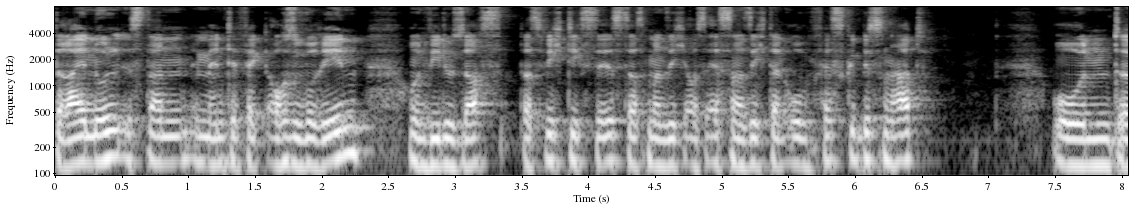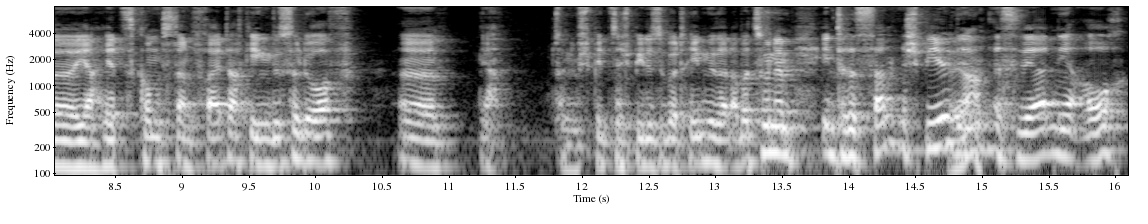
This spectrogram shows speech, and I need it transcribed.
3-0 ist dann im Endeffekt auch souverän. Und wie du sagst, das Wichtigste ist, dass man sich aus Essener Sicht dann oben festgebissen hat. Und äh, ja, jetzt kommt es dann Freitag gegen Düsseldorf. Äh, ja, zu einem Spitzenspiel ist übertrieben gesagt, aber zu einem interessanten Spiel, ja. denn es werden ja auch,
